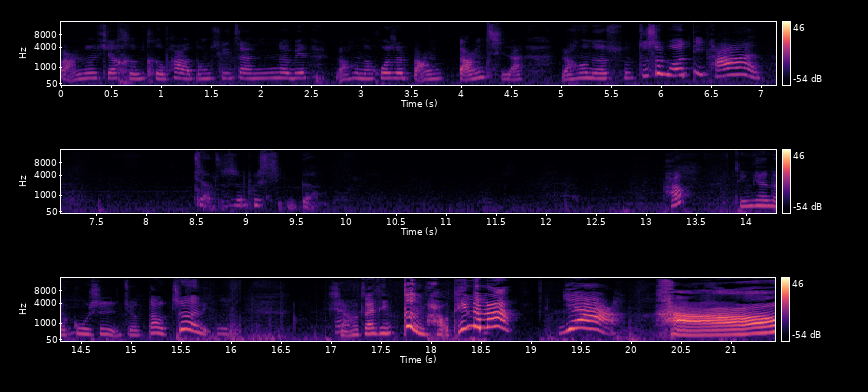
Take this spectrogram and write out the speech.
把那些很可怕的东西在那边，然后呢，或是绑挡起来，然后呢，说这是我的地盘，这样子是不行的。好，今天的故事就到这里。想要再听更好听的吗？呀，好，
